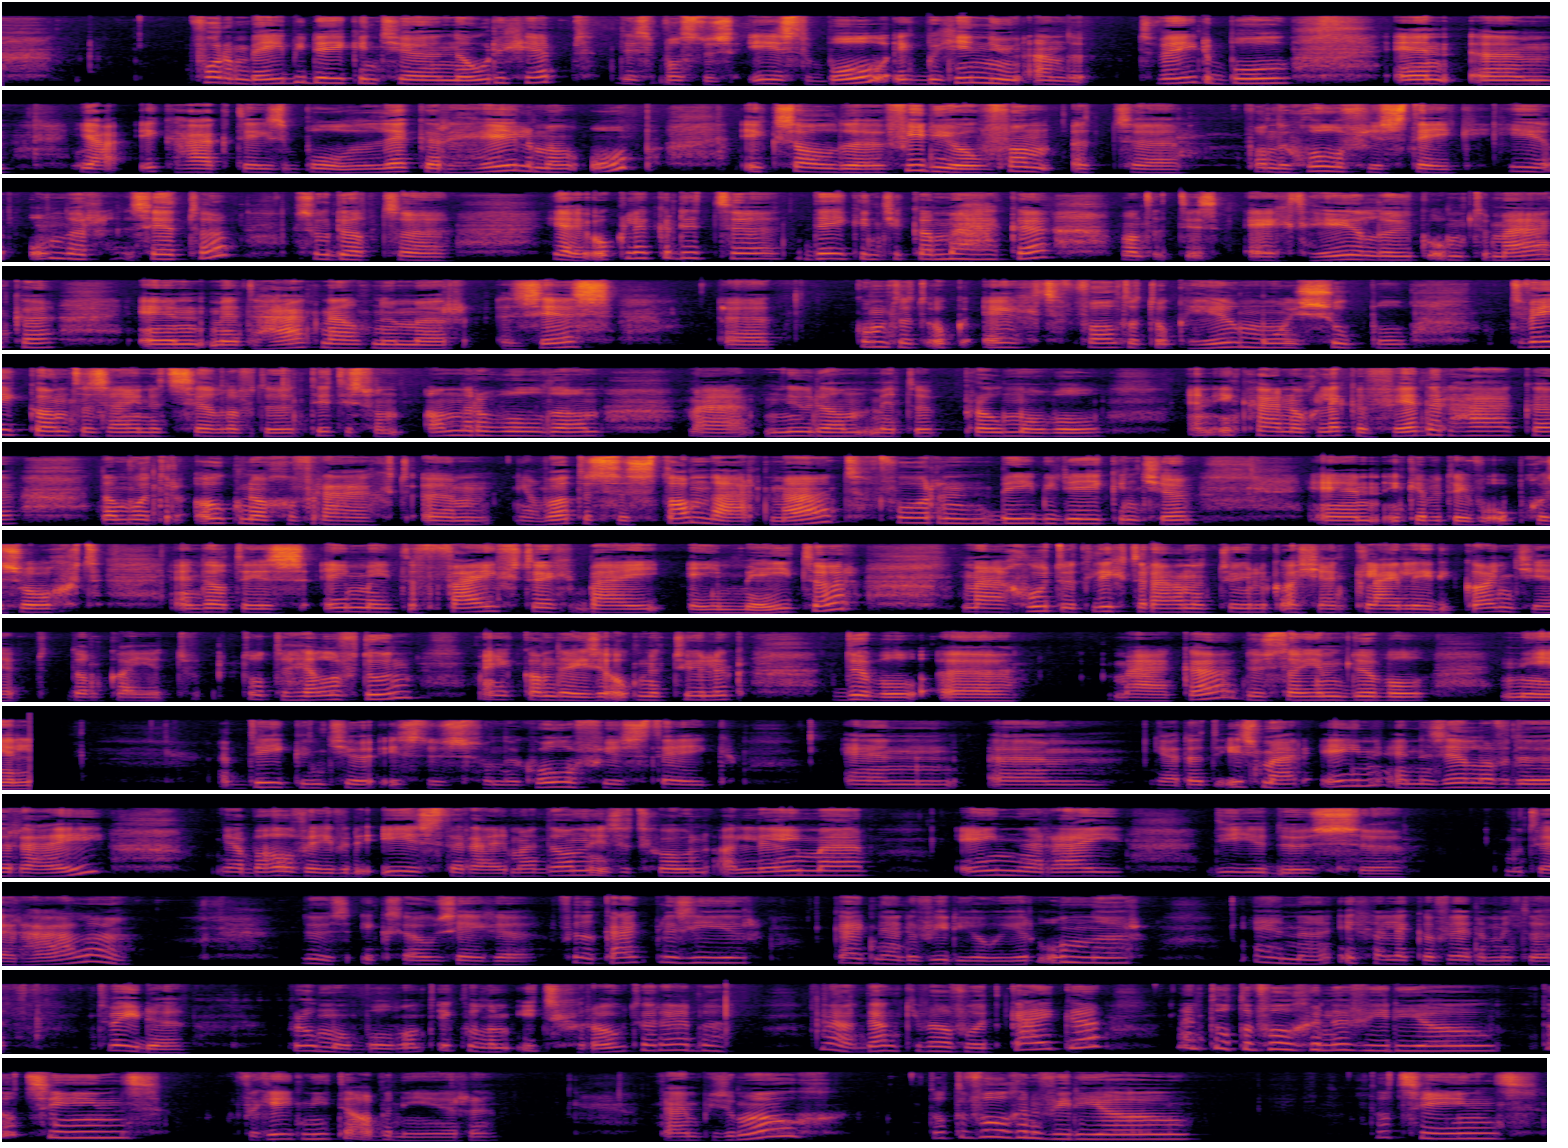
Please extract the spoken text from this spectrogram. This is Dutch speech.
voor een babydekentje nodig hebt. Dit was dus eerste bol. Ik begin nu aan de tweede bol. En um, ja ik haak deze bol lekker helemaal op. Ik zal de video van het uh, van de golfjessteek hieronder zetten zodat uh, jij ook lekker dit uh, dekentje kan maken. Want het is echt heel leuk om te maken. En met haaknaald nummer 6 komt het ook echt valt het ook heel mooi soepel twee kanten zijn hetzelfde. Dit is van andere wol dan maar nu dan met de promo wol. En ik ga nog lekker verder haken. Dan wordt er ook nog gevraagd um, ja, wat is de standaard maat voor een babydekentje? En ik heb het even opgezocht. En dat is 1 meter 50 bij 1 meter. Maar goed het ligt eraan natuurlijk als je een klein ledikantje hebt dan kan je het tot de helft doen. Maar je kan deze ook natuurlijk dubbel uh, maken. Dus dat je hem dubbel neerlegt. Het dekentje is dus van de golfjessteek. En um, ja dat is maar één en dezelfde rij. Ja behalve even de eerste rij. Maar dan is het gewoon alleen maar één rij die je dus uh, moet herhalen. Dus ik zou zeggen veel kijkplezier. Kijk naar de video hieronder. En uh, ik ga lekker verder met de tweede promobol want ik wil hem iets groter hebben nou dankjewel voor het kijken en tot de volgende video. Tot ziens. Vergeet niet te abonneren. Duimpjes omhoog. Tot de volgende video. Tot ziens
